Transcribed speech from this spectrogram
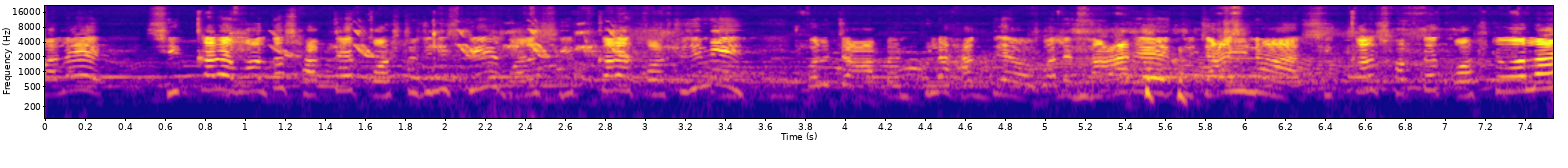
বলে শীতকালে বলতো সবথেকে কষ্ট জিনিস কি? বলে শীতকালে কষ্ট জিনিস? বলে জামা প্যান্ট খুলে হাঁক দেওয়া বলে না রে তুই জানি না শীতকাল সবথেকে কষ্ট হলো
